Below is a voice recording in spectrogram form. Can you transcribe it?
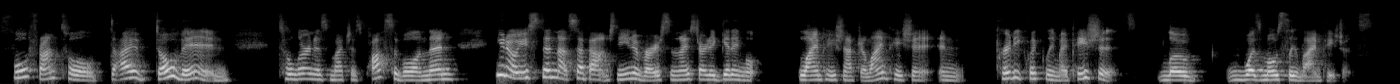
full frontal dive dove in to learn as much as possible. And then you know you send that stuff out into the universe and I started getting Lyme patient after Lyme patient and pretty quickly my patient load was mostly Lyme patients.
